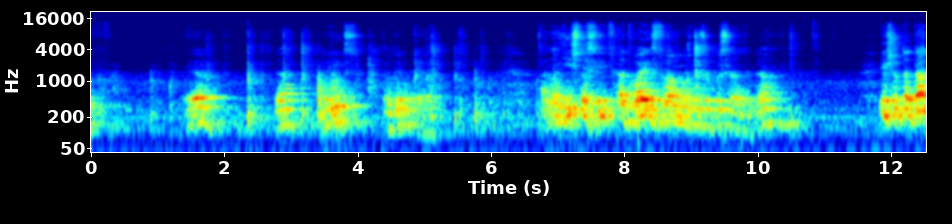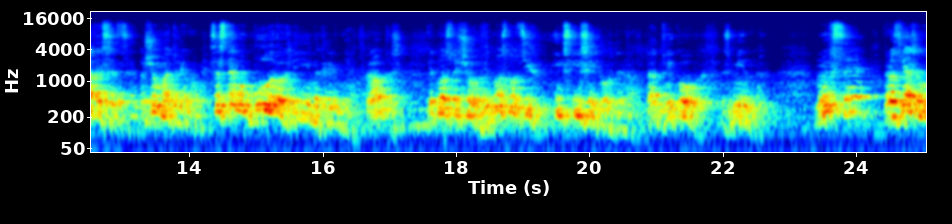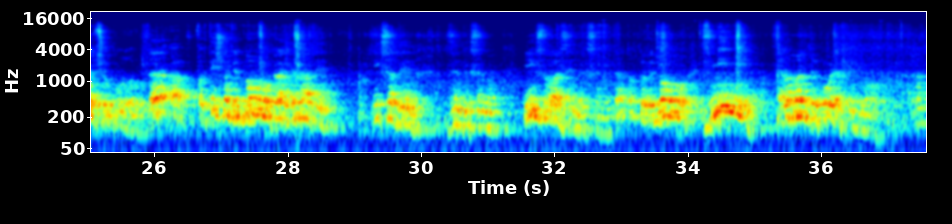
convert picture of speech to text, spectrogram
R та Х1R. Аналогічно слід А2Х2 можна записати. Да? Якщо додати все це, то що ми отримаємо? Систему булових лінійних рівнянь, правда ж? Відносно чого? Відносно цих Х і Y координат, да? двійкових, змінних. Ну і все. Розв'яжемо цю булаву, да? а фактично відновимо координати Х1 з індексами, Х2 з індексами. Да? Тобто відновимо змінні елементи поля віднову. Да?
